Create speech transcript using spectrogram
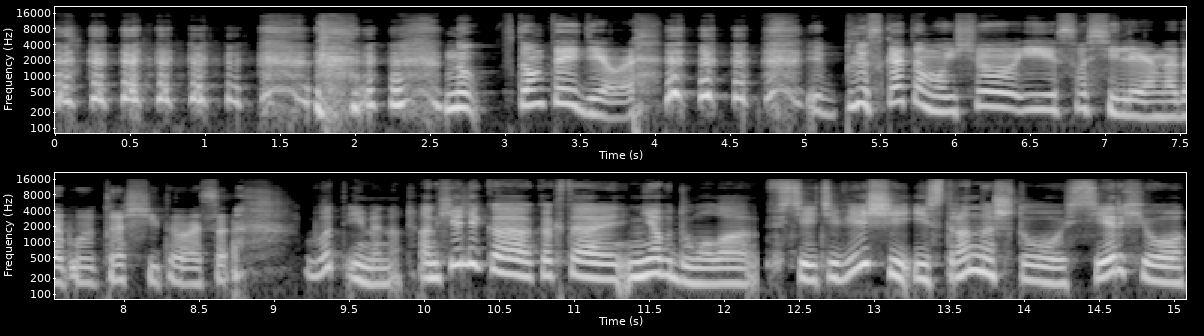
Ну, в том-то и дело. Плюс к этому еще и с Василием надо будет рассчитываться. Вот именно. Анхелика как-то не обдумала все эти вещи, и странно, что Серхио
